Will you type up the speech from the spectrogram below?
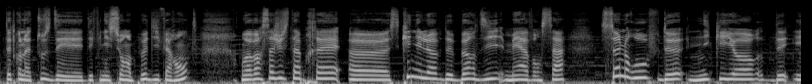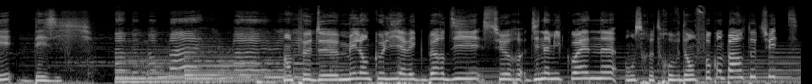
peut-être qu'on a tous des définitions un peu différentes. On va voir ça juste après. Skinny Love de Birdie, mais avant ça, Sunroof de Nicky Yor de et Daisy. Un peu de mélancolie avec Birdie sur Dynamic One. On se retrouve dans Faut qu'on parle tout de suite.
